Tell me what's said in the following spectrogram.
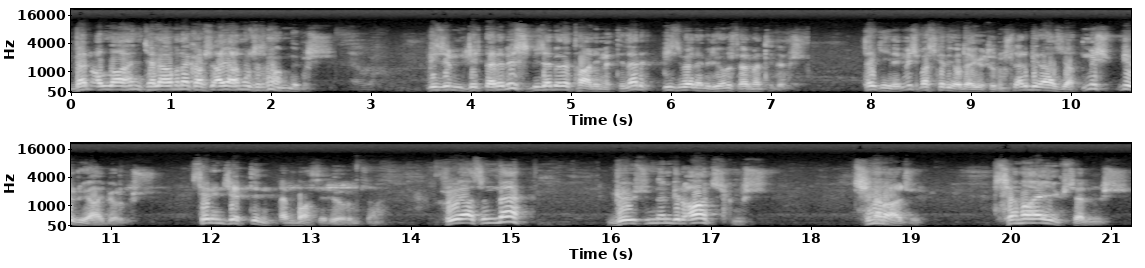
Ben Allah'ın kelamına karşı ayağımı uzatamam demiş. Bizim ciltlerimiz bize böyle talim ettiler. Biz böyle biliyoruz hürmetli demiş. Peki demiş başka bir odaya götürmüşler. Biraz yatmış bir rüya görmüş. Senin ceddin ben bahsediyorum sana. Rüyasında göğsünden bir ağaç çıkmış. Çınar ağacı. Semaya yükselmiş.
